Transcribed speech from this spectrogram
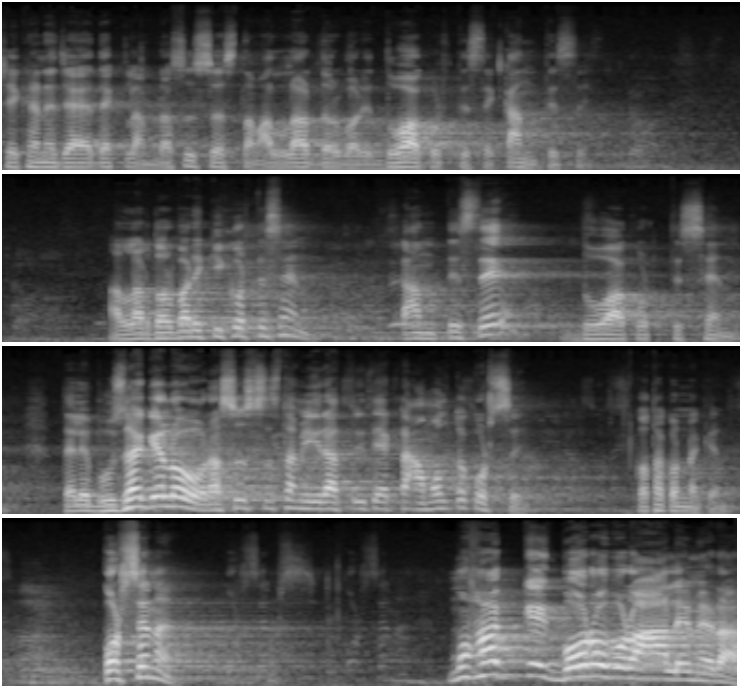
সেখানে যায়, দেখলাম রাসুসাল্লাম আল্লাহর দরবারে দোয়া করতেছে, কানতেছে। আল্লাহর দরবারে কি করতেছেন? কানতেছে, দোয়া করতেছেন। তাহলে বোঝা গেল রাসুসাল্লাম এই রাত্রিতে একটা আমল তো করছে। কথা কন না কেন? করছে না? মহাক্কে বড় বড় আলেমেরা।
